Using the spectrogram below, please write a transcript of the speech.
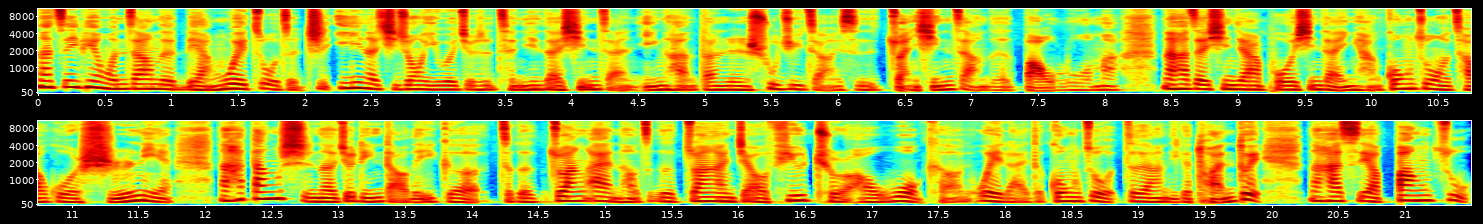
那这一篇文章的两位作者之一呢，其中一位就是曾经在新展银行担任数据长也是转型长的保罗嘛。那他在新加坡新展银行工作超过十年，那他当时呢就领导的一个这个专案哈，这个专案叫 Future of Work 未来的工作这样的一个团队，那他是要帮助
